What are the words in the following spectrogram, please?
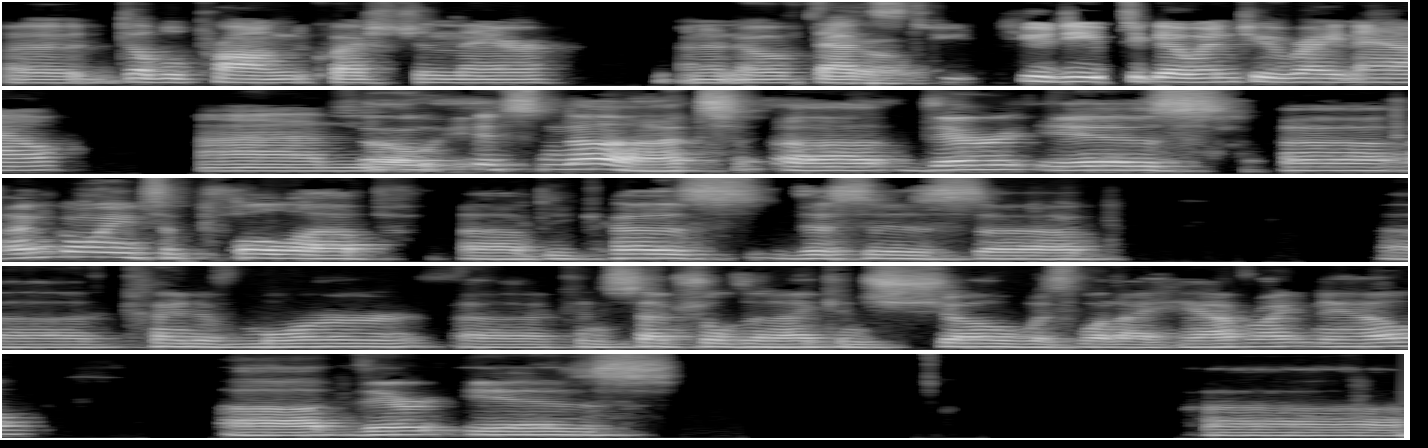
a double pronged question there. I don't know if that's yeah. too, too, deep to go into right now. Um, so it's not. Uh, there is, uh, I'm going to pull up uh, because this is uh, uh, kind of more uh, conceptual than I can show with what I have right now. there is a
